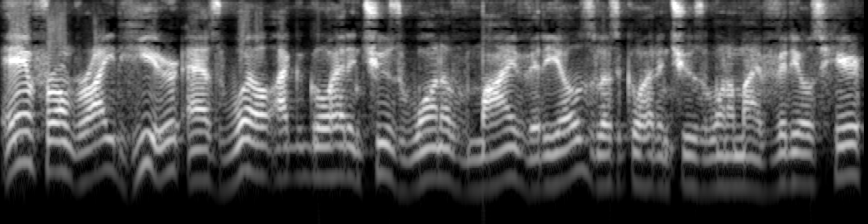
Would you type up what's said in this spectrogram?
And from right here as well, I could go ahead and choose one of my videos. Let's go ahead and choose one of my videos here.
